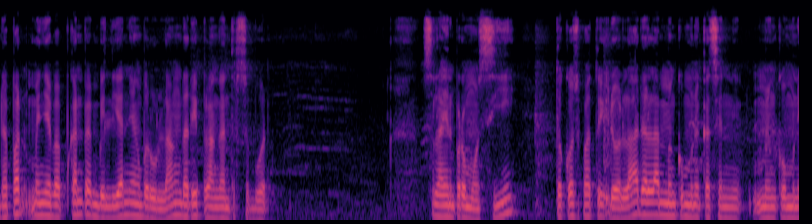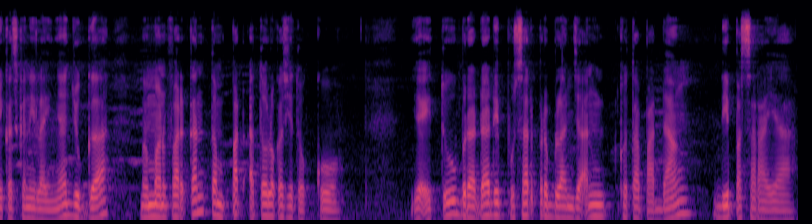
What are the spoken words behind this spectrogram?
dapat menyebabkan pembelian yang berulang dari pelanggan tersebut. Selain promosi, toko sepatu idola dalam mengkomunikasikan, nilainya juga memanfaatkan tempat atau lokasi toko yaitu berada di pusat perbelanjaan Kota Padang di Pasaraya.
